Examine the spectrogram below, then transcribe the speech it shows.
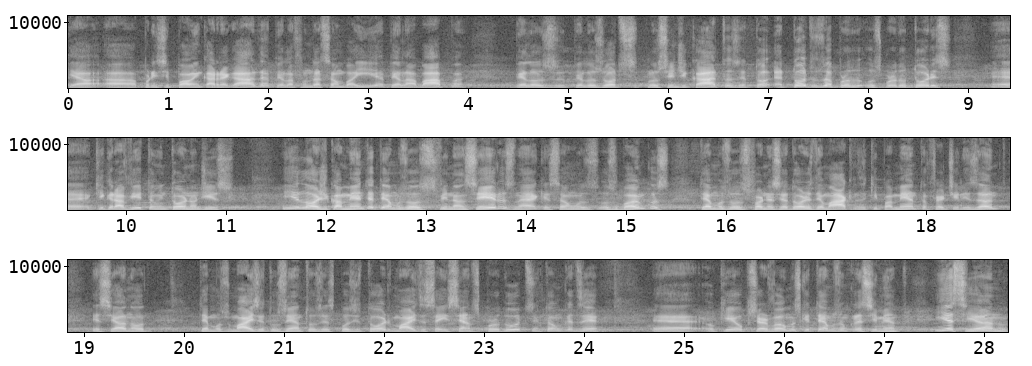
que é a, a principal encarregada, pela Fundação Bahia, pela ABAPA, pelos, pelos outros pelos sindicatos, é, to, é todos os produtores é, que gravitam em torno disso. E, logicamente, temos os financeiros, né, que são os, os, bancos, temos os fornecedores de máquinas, equipamento, fertilizante. Esse ano temos mais de 200 expositores, mais de 600 produtos. Então, quer dizer, é, o que observamos é que temos um crescimento. E esse ano,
